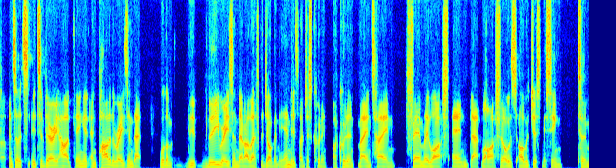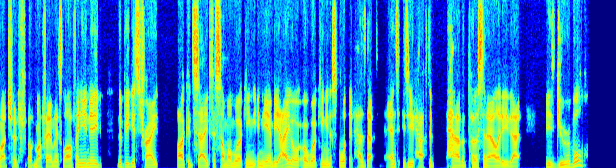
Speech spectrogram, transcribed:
wow. and so it's it's a very hard thing, and, and part of the reason that well, the, the the reason that I left the job in the end is I just couldn't I couldn't maintain family life and that life. I was I was just missing too much of, of my family's life. And you need the biggest trait I could say for someone working in the NBA or, or working in a sport that has that demand is you have to have a personality that is durable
